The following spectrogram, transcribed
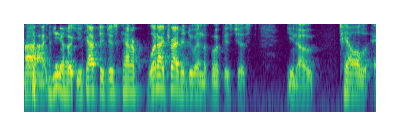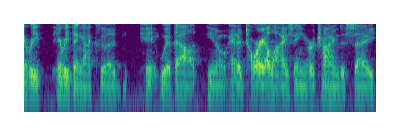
Uh, you know, you have to just kind of what I try to do in the book is just, you know, tell every everything I could eh, without you know editorializing or trying to say,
